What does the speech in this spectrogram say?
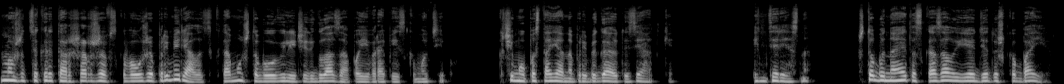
может, секретарь Шаржевского уже примерялась к тому, чтобы увеличить глаза по европейскому типу, к чему постоянно прибегают азиатки. Интересно, что бы на это сказал ее дедушка Баир?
